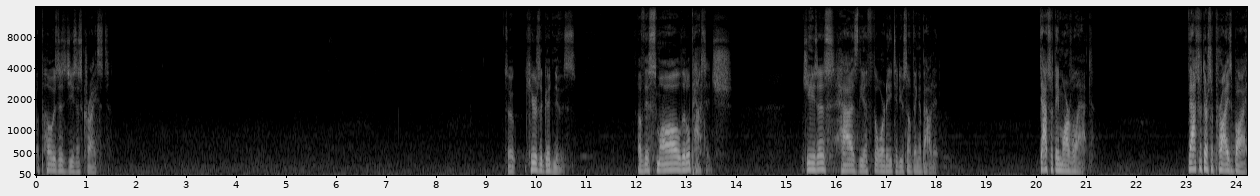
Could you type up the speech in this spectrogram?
opposes Jesus Christ? So here's the good news of this small little passage Jesus has the authority to do something about it. That's what they marvel at. That's what they're surprised by.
